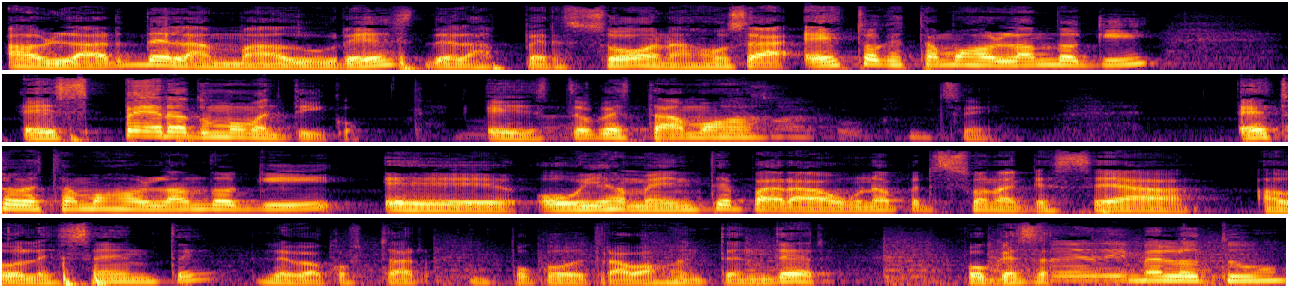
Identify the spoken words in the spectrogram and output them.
hablar de la madurez de las personas. O sea, esto que estamos hablando aquí, espérate un momentico. Esto que estamos... Sí. Esto que estamos hablando aquí, eh, obviamente para una persona que sea adolescente, le va a costar un poco de trabajo entender. Porque dímelo tú.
